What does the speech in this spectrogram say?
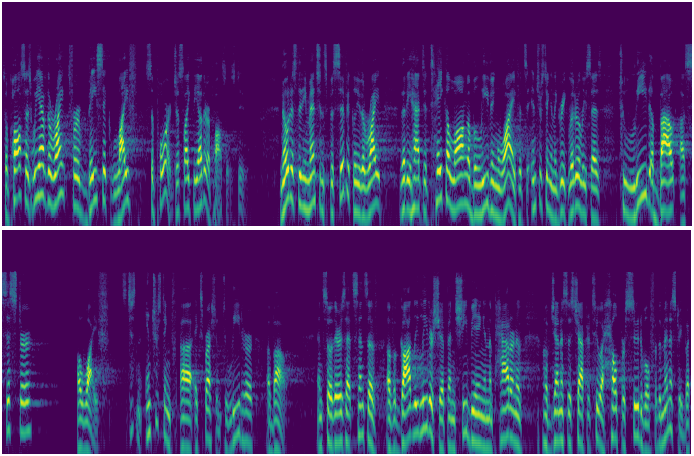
So Paul says we have the right for basic life support, just like the other apostles do. Notice that he mentions specifically the right that he had to take along a believing wife. It's interesting in the Greek, literally says to lead about a sister, a wife. It's just an interesting uh, expression, to lead her about. And so there's that sense of, of a godly leadership, and she being in the pattern of, of Genesis chapter 2, a helper suitable for the ministry. But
